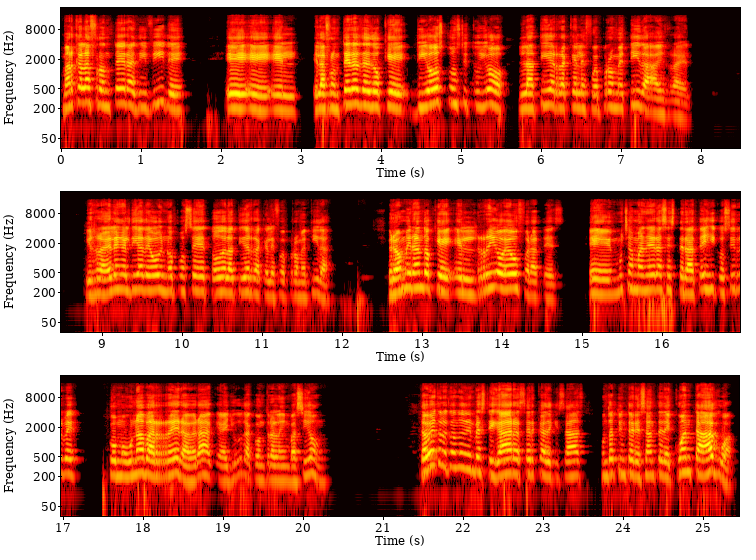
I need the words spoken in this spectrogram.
Marca la frontera, divide eh, eh, el, la frontera de lo que Dios constituyó la tierra que le fue prometida a Israel. Israel en el día de hoy no posee toda la tierra que le fue prometida. Pero vamos mirando que el río Éufrates, eh, en muchas maneras estratégico, sirve como una barrera, ¿verdad? Que ayuda contra la invasión. Estaba tratando de investigar acerca de quizás un dato interesante de cuánta agua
